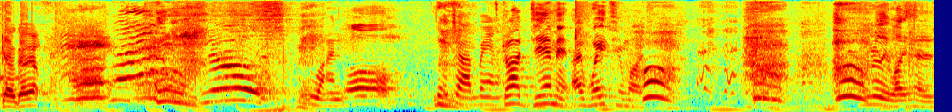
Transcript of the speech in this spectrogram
Go, go, go. No! You won. Good job, Brandon. God damn it! I weigh too much. I'm really lightheaded.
